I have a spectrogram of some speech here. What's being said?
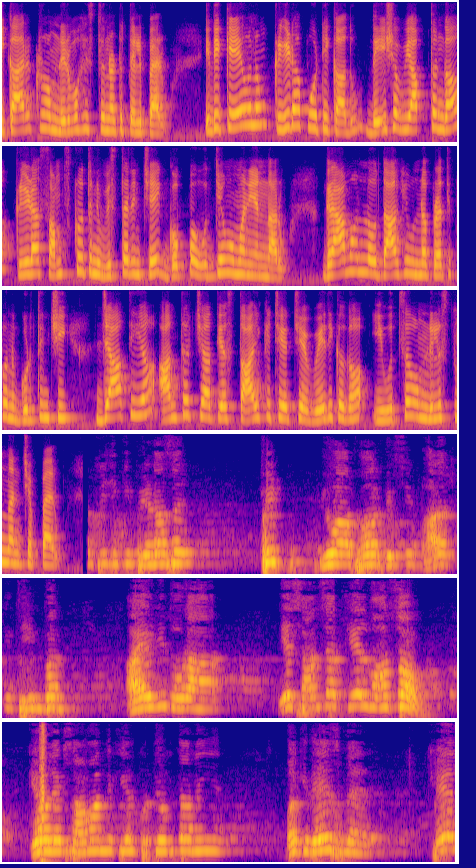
ఈ కార్యక్రమం నిర్వహిస్తున్నట్టు తెలిపారు. ఇది కేవలం క్రీడా పోటీ కాదు దేశవ్యాప్తంగా క్రీడా సంస్కృతిని విస్తరించే గొప్ప ఉద్యమమని అన్నారు. గ్రామాల్లో దాగి ఉన్న ప్రతిభను గుర్తించి జాతీయ అంతర్జాతీయ స్థాయికి చేర్చే వేదికగా ఈ ఉత్సవం నిలుస్తుందని చెప్పారు. युवा फॉर विकसित भारत की थीम पर आयोजित हो रहा ये सांसद खेल महोत्सव केवल एक सामान्य खेल प्रतियोगिता नहीं है, बल्कि देश में खेल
